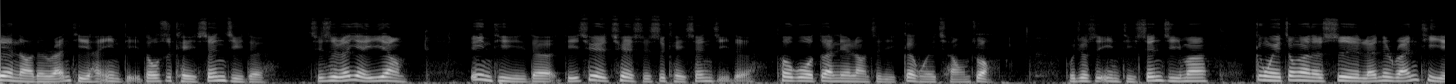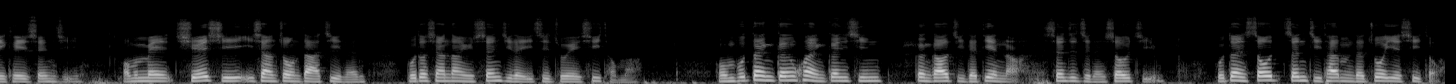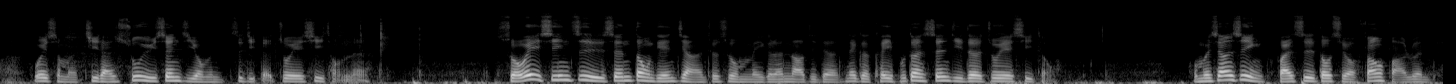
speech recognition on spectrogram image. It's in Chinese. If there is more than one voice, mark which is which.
Speaker 1: 电脑的软体和硬体都是可以升级的。其实人也一样，硬体的的确确实是可以升级的，透过锻炼让自己更为强壮，不就是硬体升级吗？更为重要的是，人的软体也可以升级。我们每学习一项重大技能，不都相当于升级了一次作业系统吗？我们不断更换、更新更高级的电脑，甚至只能收集，不断收升级他们的作业系统。为什么既然疏于升级我们自己的作业系统呢？所谓心智生动点讲，就是我们每个人脑子里的那个可以不断升级的作业系统。我们相信凡事都是有方法论的。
